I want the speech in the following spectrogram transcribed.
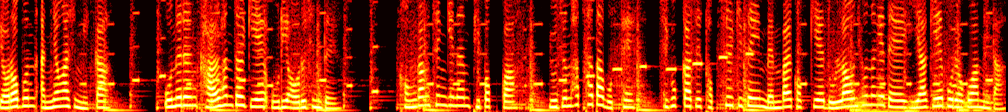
여러분 안녕하십니까? 오늘은 가을 환절기에 우리 어르신들 건강 챙기는 비법과 요즘 핫하다 못해 지구까지 덮칠 기세인 맨발 걷기의 놀라운 효능에 대해 이야기해 보려고 합니다.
